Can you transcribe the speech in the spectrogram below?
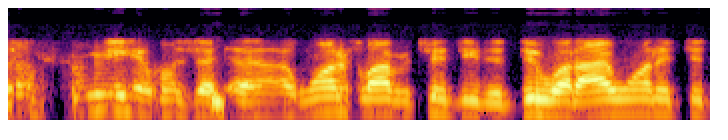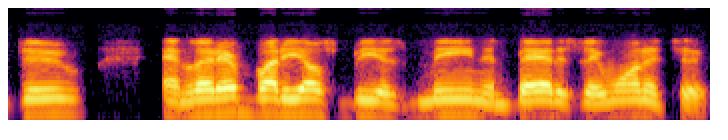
so for me, it was a, a wonderful opportunity to do what I wanted to do, and let everybody else be as mean and bad as they wanted to.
